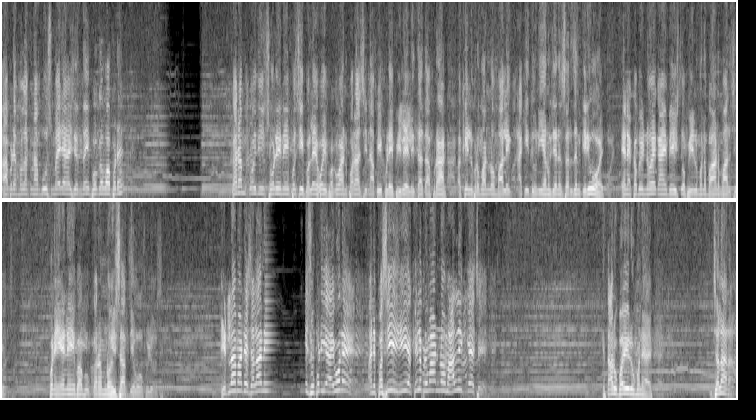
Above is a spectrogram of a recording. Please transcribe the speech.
આપણે મલકના બૂસ માર્યા છે નહીં ભોગવવા પડે? કરમ કોઈ દી છોડે નહીં. પછી ભલે હોય ભગવાન પરાશીના પીપળે ભીલે લીધા તા પ્રાણ. અખિલ બ્રહ્માંડનો માલિક આખી દુનિયાનું જેને સર્જન કર્યું હોય, એને ખબર ન હોય કે અહીં બેસ ભીલ મને બાણ મારશે. પણ એને બાબુ કરમનો હિસાબ દેવો પડ્યો છે. એટલા માટે સલાની ઝૂંપડી આવ્યો ને, અને પછી એ અખિલ બ્રહ્માંડનો માલિક કે છે કે તારું બૈરું મને આપ જલારામ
